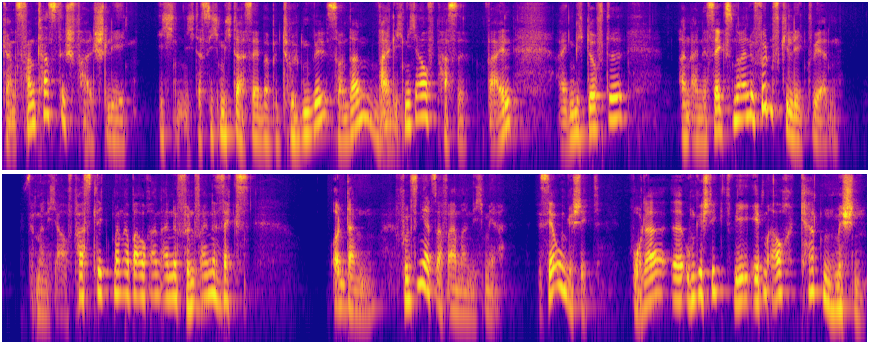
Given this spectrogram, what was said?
ganz fantastisch falsch legen ich nicht, dass ich mich da selber betrügen will, sondern weil ich nicht aufpasse. Weil eigentlich dürfte an eine 6 nur eine 5 gelegt werden. Wenn man nicht aufpasst, legt man aber auch an eine 5 eine 6. Und dann funktioniert es auf einmal nicht mehr. Ist sehr ungeschickt. Oder äh, ungeschickt wie eben auch Karten mischen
